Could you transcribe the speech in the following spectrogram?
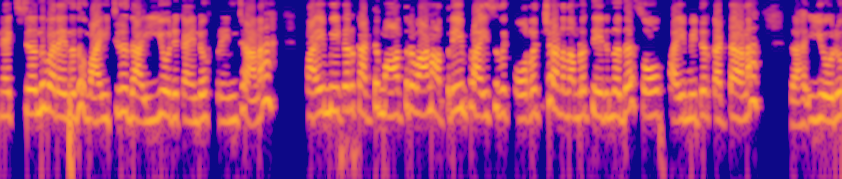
next എന്ന് പറയുന്നത് വൈറ്റിൽ ഈ ഒരു കൈൻഡ് ഓഫ് പ്രിന്റ് ആണ്. ഫൈവ് മീറ്റർ കട്ട് മാത്രമാണ്. അത്രയും പ്രൈസ് കുറച്ചാണ് നമ്മൾ തരുന്നത്. സോ ഫൈവ് മീറ്റർ കട്ടാണ് ഈ ഒരു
